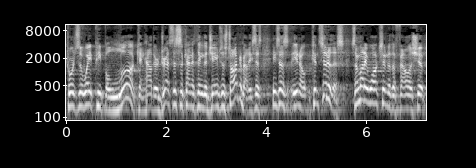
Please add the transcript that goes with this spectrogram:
towards the way people look and how they're dressed. This is the kind of thing that James is talking about. He says, he says, you know, consider this. Somebody walks into the fellowship,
